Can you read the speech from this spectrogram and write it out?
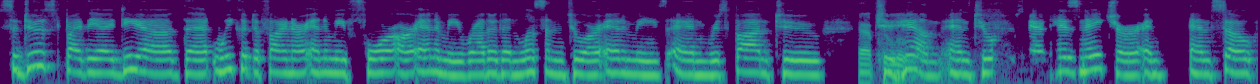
seduced by the idea that we could define our enemy for our enemy rather than listen to our enemies and respond to Absolutely. to him and to understand his nature and and so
